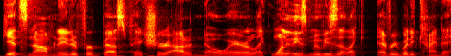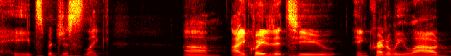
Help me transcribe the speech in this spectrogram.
gets nominated for best picture out of nowhere. Like one of these movies that like everybody kind of hates, but just like um, I equated it to incredibly loud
